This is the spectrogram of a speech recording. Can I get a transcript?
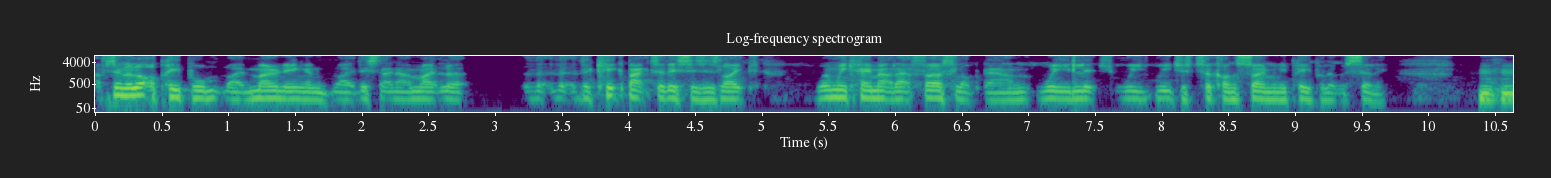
I've seen a lot of people like moaning and like this that, and that. I'm like, look, the, the, the kickback to this is is like when we came out of that first lockdown, we lit, we we just took on so many people. It was silly. hmm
